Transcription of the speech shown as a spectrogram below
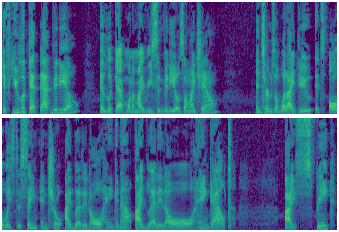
if you look at that video and look at one of my recent videos on my channel, in terms of what I do, it's always the same intro. I let it all hang out. I let it all hang out. I speak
